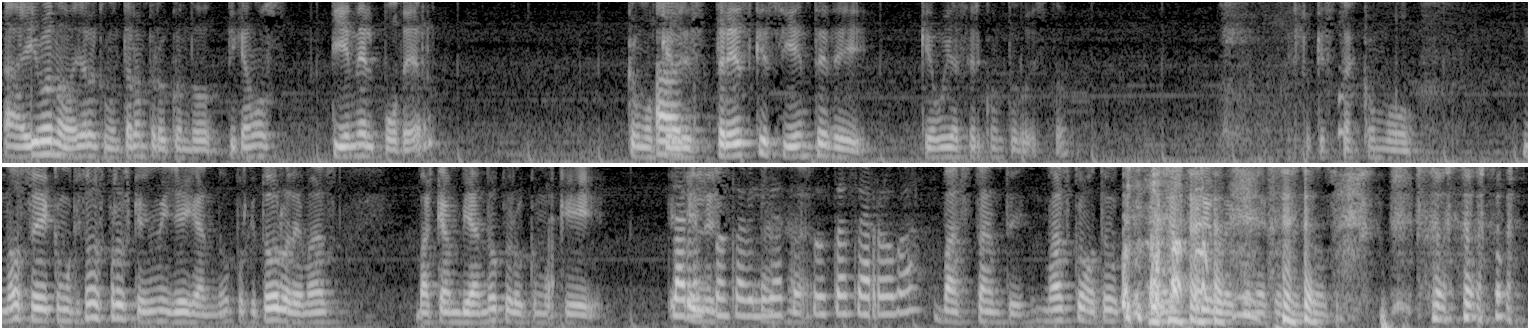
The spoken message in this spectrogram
Ahí, bueno, ya lo comentaron, pero cuando, digamos, tiene el poder, como que el estrés que siente de qué voy a hacer con todo esto, es lo que está como, no sé, como que son las partes que a mí me llegan, ¿no? Porque todo lo demás va cambiando, pero como que... ¿La responsabilidad te asusta, se arroba? Bastante, más cuando tengo que comer frío de conejos, entonces.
